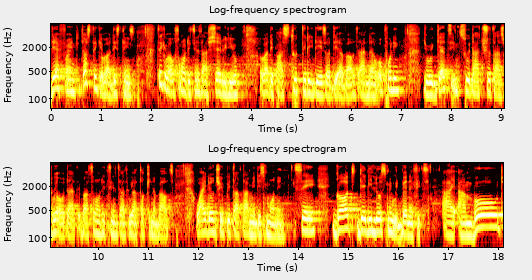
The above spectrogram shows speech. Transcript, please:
dear friend just think about these things. Think about some of the things i've shared with you over the past two three days or thereabout and uh, hopefully you will get into that truth as well that about some of the things that we are talking about. Why don't you repeat after me this morning say god daily loads me with benefits i am bold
